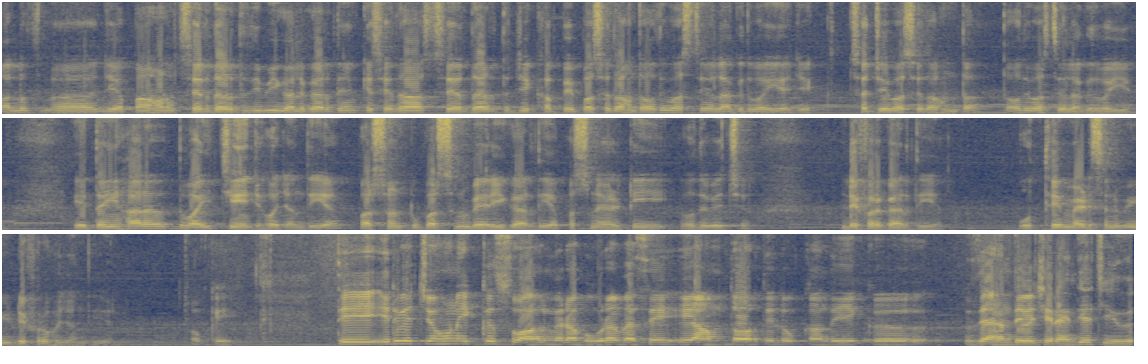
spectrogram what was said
ਮੰਨ ਲਓ ਜੇ ਆਪਾਂ ਹੁਣ ਸਿਰ ਦਰਦ ਦੀ ਵੀ ਗੱਲ ਕਰਦੇ ਹਾਂ, ਕਿਸੇ ਦਾ ਸਿਰ ਦਰਦ ਜੇ ਖੱਬੇ ਪਾਸੇ ਦਾ ਹੁੰਦਾ, ਉਹਦੇ ਵਾਸਤੇ ਅਲੱਗ ਦਵਾਈ ਹੈ, ਜੇ ਸੱਜੇ ਪਾਸੇ ਦਾ ਹੁੰਦਾ, ਤਾਂ ਉਹਦੇ ਵਾਸਤੇ ਅਲੱਗ ਦਵਾਈ ਹੈ। ਇਦਾਂ ਹੀ ਹਰ ਦਵਾਈ ਚੇਂਜ ਹੋ ਜਾਂਦੀ ਹੈ ਪਰਸਨ ਟੂ ਪਰਸਨ ਵੈਰੀ ਕਰਦੀ ਹੈ ਪਰਸਨੈਲਿਟੀ ਉਹਦੇ ਵਿੱਚ ਡਿਫਰ ਕਰਦੀ ਹੈ। ਉੱਥੇ ਮੈਡੀਸਨ ਵੀ ਡਿਫਰ ਹੋ ਜਾਂਦੀ ਹੈ। ਓਕੇ ਤੇ ਇਹਦੇ ਵਿੱਚ ਹੁਣ ਇੱਕ ਸਵਾਲ ਮੇਰਾ ਹੋਰ ਆ, ਵੈਸੇ ਇਹ ਆਮ ਤੌਰ ਤੇ ਲੋਕਾਂ ਦੇ ਇੱਕ ਜ਼ਿਹਨ ਦੇ ਵਿੱਚ ਰਹਿੰਦੀ ਹੈ ਚੀਜ਼,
